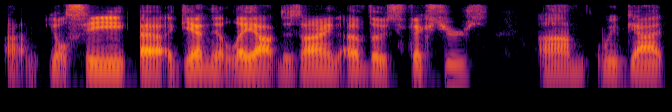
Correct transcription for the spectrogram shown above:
Um, you'll see uh, again the layout design of those fixtures. Um, we've got,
